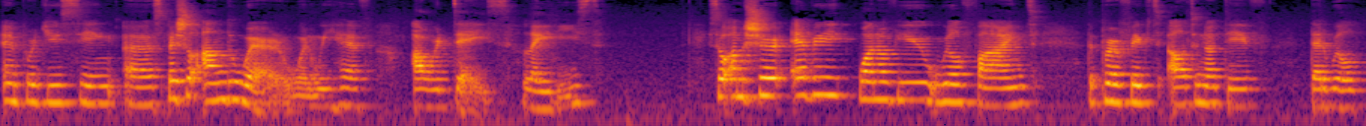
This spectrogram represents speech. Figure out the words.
and producing uh, special underwear when we have our days, ladies. So I'm sure every one of you will find the perfect alternative that will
